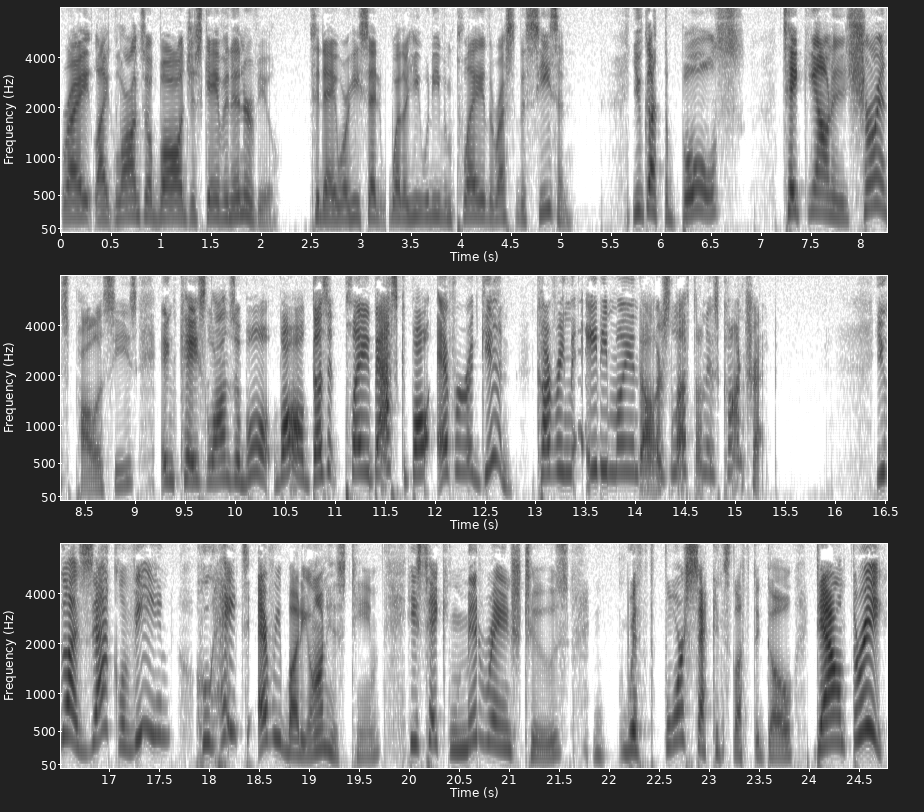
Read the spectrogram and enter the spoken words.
right? Like Lonzo Ball just gave an interview today where he said whether he would even play the rest of the season. You've got the Bulls taking out insurance policies in case Lonzo Ball doesn't play basketball ever again, covering the $80 million left on his contract. You got Zach LaVine, who hates everybody on his team. He's taking mid range twos with four seconds left to go, down three.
